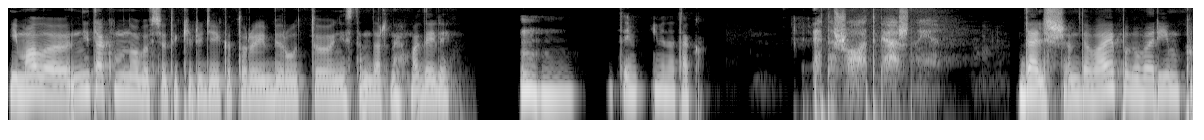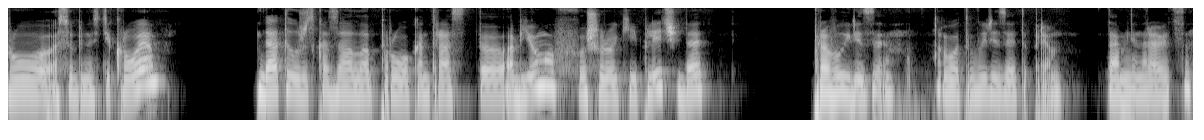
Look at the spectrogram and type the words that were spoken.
И мало, не так много все-таки людей, которые берут э, нестандартных моделей. Угу. Это именно так. Это шоу отвяжные. Дальше давай поговорим про особенности кроя. Да, ты уже сказала про контраст э, объемов, широкие плечи, да, про вырезы. Вот вырезы это прям, да, мне нравится.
